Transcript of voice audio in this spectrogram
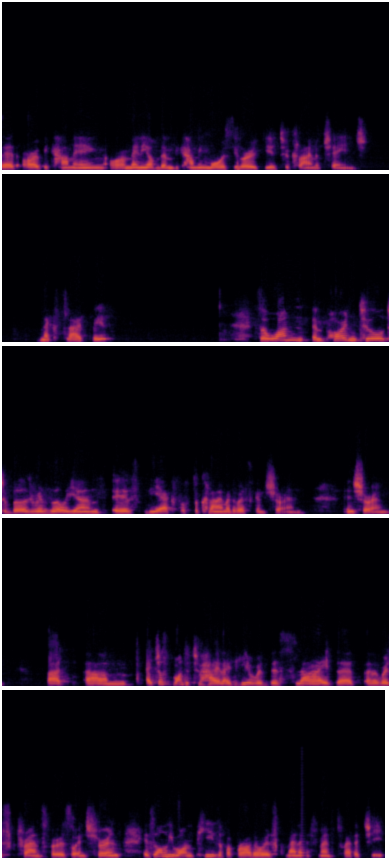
that are becoming, or many of them becoming more severe due to climate change? Next slide, please. So one important tool to build resilience is the access to climate risk insurance. insurance. But um, I just wanted to highlight here with this slide that uh, risk transfer, so insurance, is only one piece of a broader risk management strategy.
